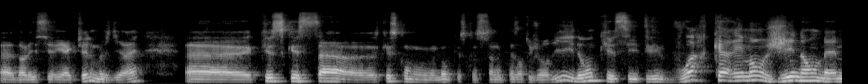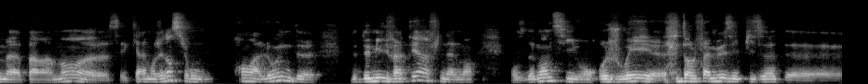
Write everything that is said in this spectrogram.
euh, dans les séries actuelles, moi je dirais, euh, que ce que ça, euh, que ce qu'on, donc ce que ça nous présente aujourd'hui. Et donc c'était voire carrément gênant même apparemment. c'est carrément gênant si on prend à l'aune de, 2021 finalement. On se demande s'ils vont rejouer euh, dans le fameux épisode, euh,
